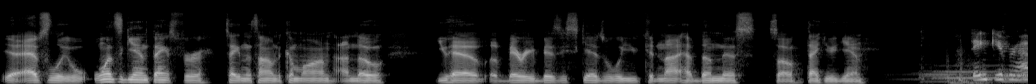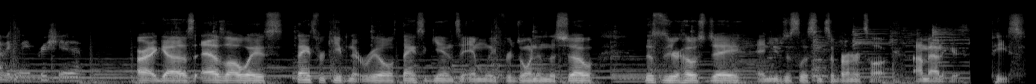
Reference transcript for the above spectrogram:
Yeah, absolutely. Once again, thanks for taking the time to come on. I know you have a very busy schedule. You could not have done this. So thank you again. Thank you for having me. Appreciate it. All right, guys. As always, thanks for keeping it real. Thanks again to Emily for joining the show. This is your host, Jay, and you just listened to Burner Talk. I'm out of here. Peace.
